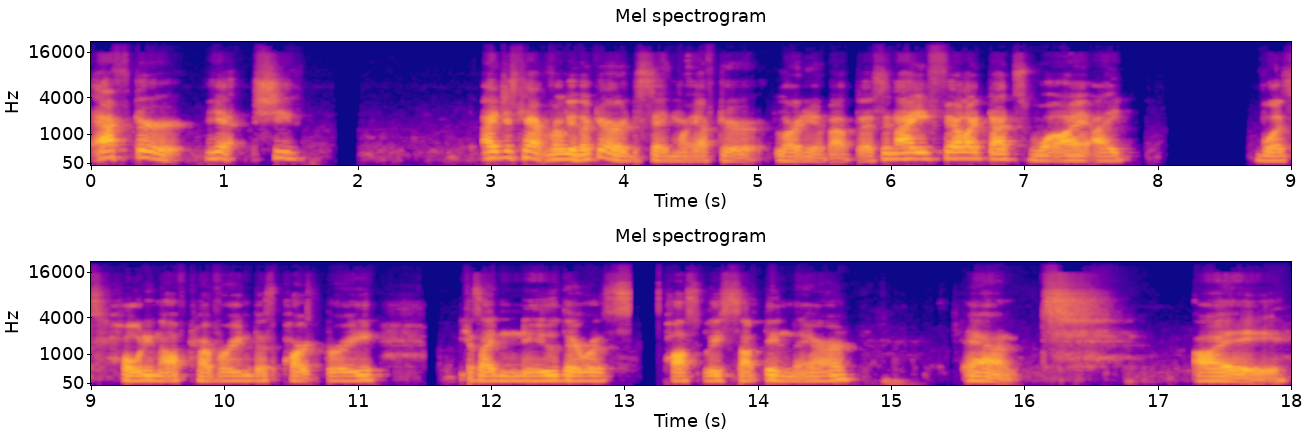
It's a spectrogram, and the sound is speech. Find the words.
after yeah she. I just can't really look at her the same way after learning about this, and I feel like that's why I was holding off covering this part three because I knew there was possibly something there, and I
